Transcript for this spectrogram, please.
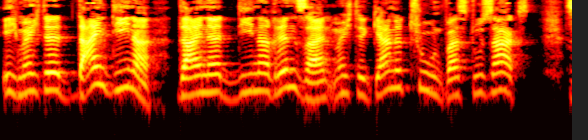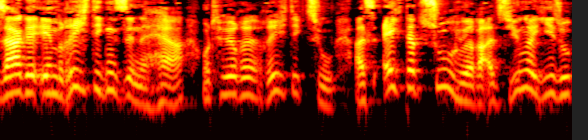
ich möchte dein Diener, deine Dienerin sein, möchte gerne tun, was du sagst. Sage im richtigen Sinne, Herr, und höre richtig zu. Als echter Zuhörer, als Jünger Jesu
